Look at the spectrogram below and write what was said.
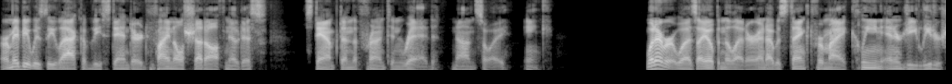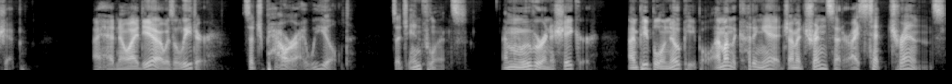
Or maybe it was the lack of the standard final shut off notice, stamped on the front in red, non soy ink. Whatever it was, I opened the letter and I was thanked for my clean energy leadership. I had no idea I was a leader. Such power I wield. Such influence. I'm a mover and a shaker. I'm people who know people. I'm on the cutting edge. I'm a trendsetter. I set trends.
